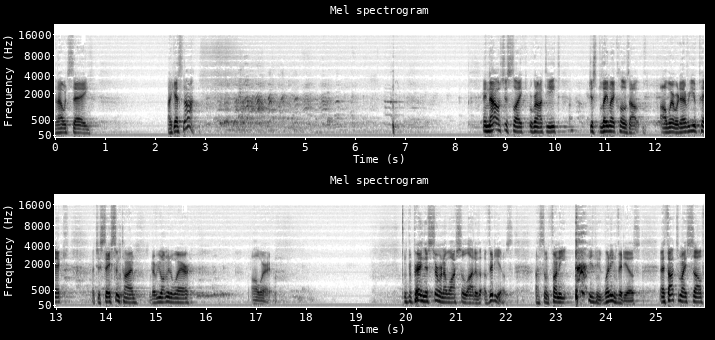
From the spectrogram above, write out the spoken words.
And I would say, I guess not. and now it's just like, we're going out to eat, just lay my clothes out. I'll wear whatever you pick. Let's just save some time. Whatever you want me to wear, I'll wear it. In preparing this sermon, I watched a lot of videos, uh, some funny wedding videos. And I thought to myself,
